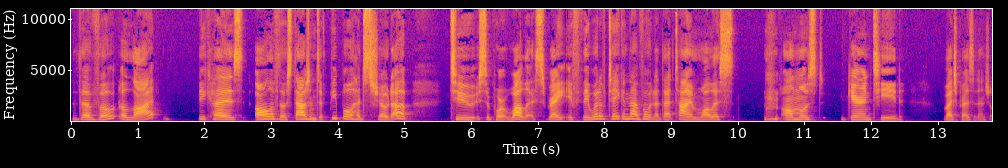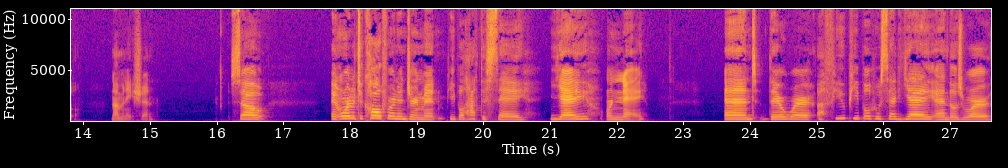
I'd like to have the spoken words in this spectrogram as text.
the vote a lot because all of those thousands of people had showed up to support Wallace, right? If they would have taken that vote at that time, Wallace almost guaranteed vice presidential nomination. So in order to call for an adjournment, people have to say yay or nay. And there were a few people who said yay, and those were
